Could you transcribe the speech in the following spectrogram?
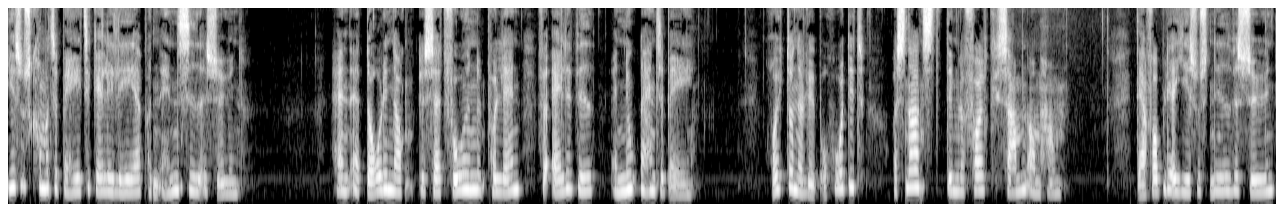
Jesus kommer tilbage til Galilea på den anden side af søen. Han er dårlig nok øh, sat foden på land, for alle ved, at nu er han tilbage. Rygterne løber hurtigt, og snart stemler folk sammen om ham. Derfor bliver Jesus nede ved søen,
